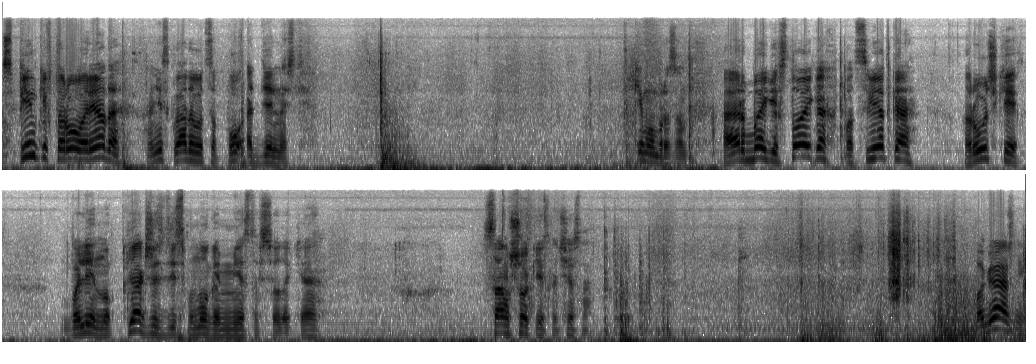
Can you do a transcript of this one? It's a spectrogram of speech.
спинки второго ряда, они складываются по отдельности. Таким образом. Аэрбэги в стойках, подсветка, ручки. Блин, ну как же здесь много места все-таки, а. Сам в шоке, если честно. Багажник.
